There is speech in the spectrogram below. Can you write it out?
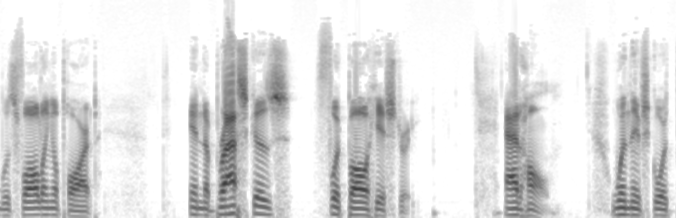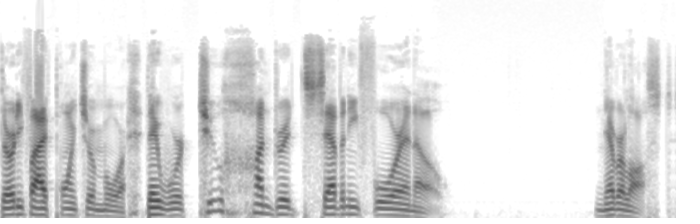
was falling apart. In Nebraska's football history, at home, when they've scored 35 points or more, they were 274 and 0 never lost.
